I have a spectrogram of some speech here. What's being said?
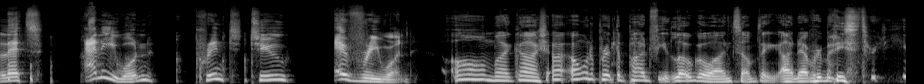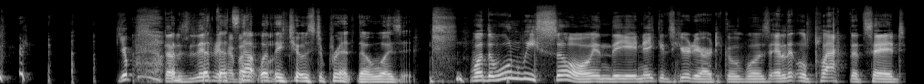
lets anyone print to everyone. Oh my gosh. I, I want to print the Podfeet logo on something on everybody's 3D. Yep, that is literally. But that's not what they chose to print, though, was it? Well, the one we saw in the Naked Security article was a little plaque that said,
